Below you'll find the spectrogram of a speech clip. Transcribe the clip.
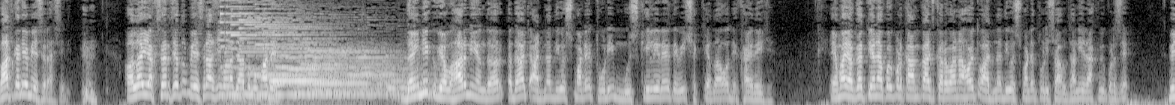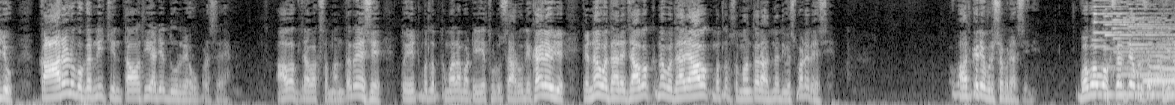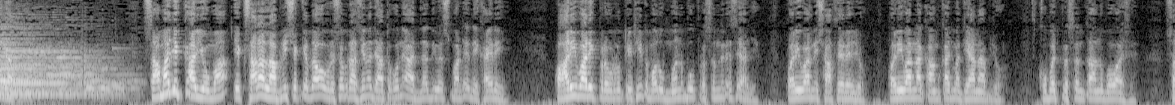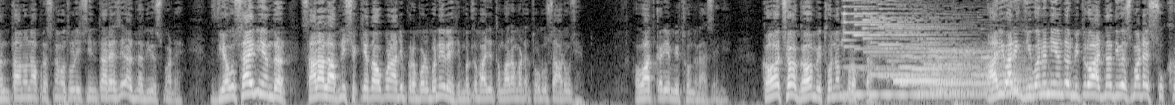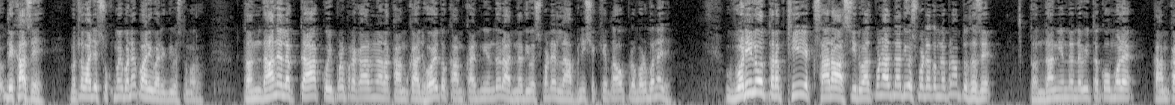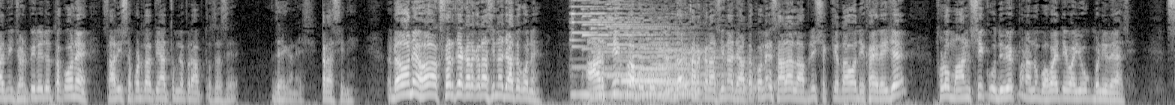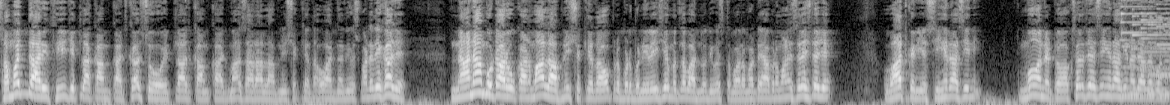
વાત કરીએ મેષ રાશિની. અલય અક્ષર છે તો મેષ રાશિવાળા જાતકો માટે દૈનિક વ્યવહારની અંદર કદાચ આજના દિવસ માટે થોડી મુશ્કેલી રહે તેવી શક્યતાઓ દેખાઈ રહી છે. એમાંય અગત્યના કોઈ પણ કામકાજ કરવાના હોય તો આજના દિવસ માટે થોડી સાવધાની રાખવી પડશે. બીજું, કારણ વગરની ચિંતાઓથી આજે દૂર રહેવું પડશે. આવક જાવક સમાંતર રહેશે, તો એ જ મતલબ તમારા માટે એ થોડું સારું દેખાઈ રહ્યું છે કે ન વધારે જાવક, ન વધારે આવક મતલબ સમાંતર આજના દિવસ માટે રહેશે. વાત કરીએ વૃષભ રાશિની. બબો અક્ષર વૃષભ રાશિના જાતકો. સામાજિક કાર્યોમાં એક સારા લાભની શક્યતાઓ વૃષભ રાશિના જાતકોને આજના દિવસ માટે દેખાઈ રહી. પારિવારિક પ્રવૃત્તિથી તમારું મન બહુ પ્રસન્ન રહેશે આજે. પરિવારની સાથે રહેજો. પરિવારના કામકાજમાં ધ્યાન આપજો. ખૂબ જ પ્રસન્નતા અનુભવાશે. સંતાનોના પ્રશ્નમાં થોડી ચિંતા રહેશે આજના દિવસ માટે. વ્યવસાયની અંદર સારા લાભની શક્યતાઓ પણ આજે પ્રબળ બની રહી છે. મતલબ આજે તમારા માટે થોડું સારું છે. વાત કરીએ મિથુન રાશિની. ક, છ, ગ મિથુનમ પ્રોક્તા. પારિવારિક જીવનની અંદર મિત્રો આજના દિવસ માટે સુખ દેખાશે. મતલબ આજે સુખમય બને પારિવારિક દિવસ તમારો. ધંધાને લગતા કોઈ પણ પ્રકારના કામકાજ હોય તો કામકાજની અંદર આજના દિવસ માટે લાભની શક્યતાઓ પ્રબળ બને છે. વડીલો તરફથી એક સારા આશીર્વાદ પણ આજના દિવસ માટે તમને પ્રાપ્ત થશે. ધંધાની અંદર નવી તકો મળે, કામકાજની ઝડપી લેજો તકોને, સારી સફળતા ત્યાં જ તમને પ્રાપ્ત થશે. જય ગણેશ. કરાશીની રાશિની ડ અને હ અક્ષર છે કર્ક રાશિના જાતકોને. આર્થિક બાબતોની અંદર કર્ક રાશિના જાતકોને સારા લાભની શક્યતાઓ દેખાઈ રહી છે. થોડો માનસિક ઉદ્વેગ પણ અનુભવાય તેવા યોગ બની રહ્યા છે. સમજદારીથી જેટલા કામકાજ કરશો, એટલા જ કામકાજમાં સારા લાભની શક્યતાઓ આજના દિવસ માટે દેખાશે. નાના મોટા રોકાણમાં લાભની શક્યતાઓ પ્રબળ બની રહી છે. મતલબ આજનો દિવસ તમારા માટે આ પ્રમાણે શ્રેષ્ઠ છે. વાત કરીએ સિંહ રાશિની. મ અને ટ અક્ષર છે સિંહ રાશિના જાતકોની.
